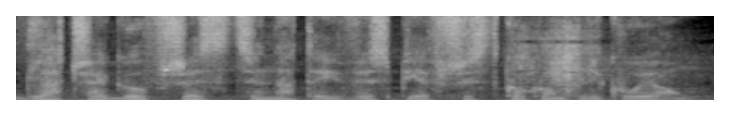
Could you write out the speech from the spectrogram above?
Dlaczego wszyscy na tej wyspie wszystko komplikują?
